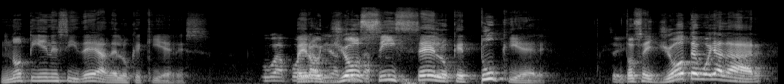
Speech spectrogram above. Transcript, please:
no tienes idea de lo que quieres. Pero yo sí sé lo que tú quieres. Entonces yo te voy a dar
